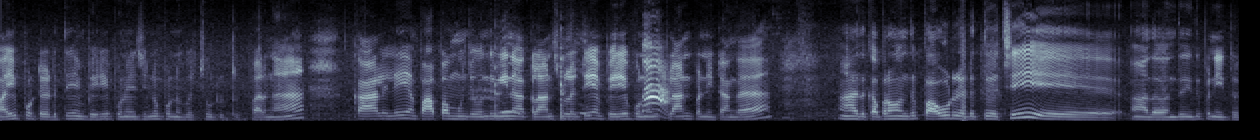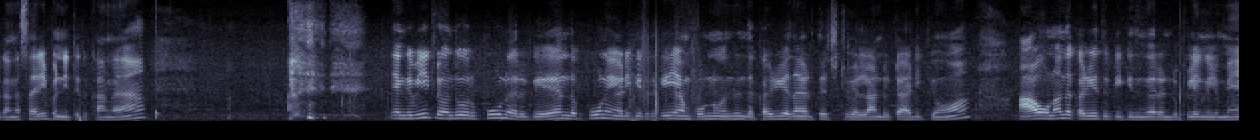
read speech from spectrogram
மை பொட்டை எடுத்து என் பெரிய பொண்ணு என் சின்ன பொண்ணுக்கு வச்சு விட்டுட்டுருக்கு பாருங்கள் காலையிலே என் பாப்பா மூஞ்ச வந்து வீணாக்கலான்னு சொல்லிட்டு என் பெரிய பொண்ணு பிளான் பண்ணிட்டாங்க. அதுக்கப்புறம் வந்து பவுடர் எடுத்து வச்சு அதை வந்து இது பண்ணிகிட்டு இருக்காங்க சரி பண்ணிகிட்டு இருக்காங்க. எங்கள் வீட்டில் வந்து ஒரு பூனை இருக்குது அந்த பூனை அடிக்கிறதுக்கு என் பொண்ணு வந்து இந்த கழியை தான் எடுத்து வச்சுட்டு விளாண்டுட்டு அடிக்கும். ஆகுனா அந்த கழியை தூக்கிக்குதுங்க ரெண்டு பிள்ளைங்களுமே.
